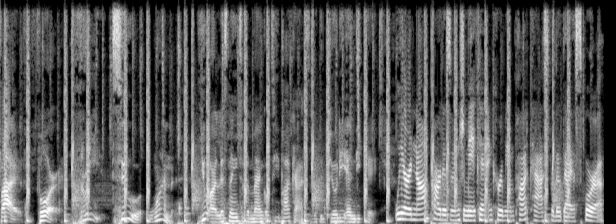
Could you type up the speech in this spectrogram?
Five, four, three, two, one. You are listening to the Mango Tea Podcast with Jody and DK. We are a nonpartisan Jamaican and Caribbean podcast for the diaspora.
